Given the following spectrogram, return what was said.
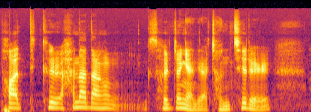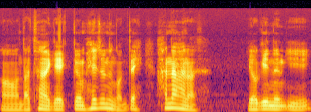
파티클 하나당 설정이 아니라 전체를 어, 나타나게끔 해주는 건데 하나하나 여기는 이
